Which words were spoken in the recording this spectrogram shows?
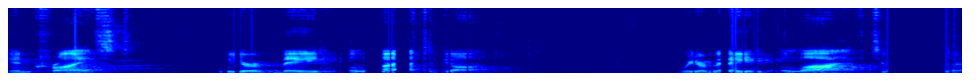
In Christ, we are made alive to God. We are made alive to each.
